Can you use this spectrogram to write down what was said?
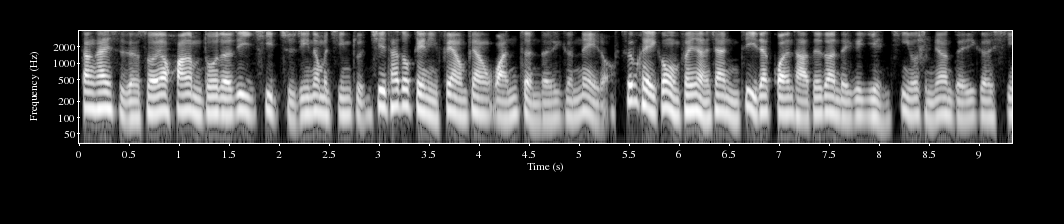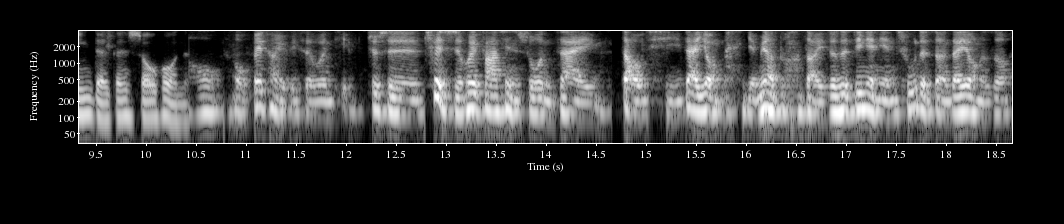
刚开始的时候要花那么多的力气指令那么精准，其实它都给你非常非常完整的一个内容，是不是可以跟我们分享一下你自己在观察这段的一个演进有什么样的一个心得跟收获呢？哦哦，非常有意思的问题，就是确实会发现说你在早期在用 也没有多早，也就是今年年初的时候你在用的时候，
